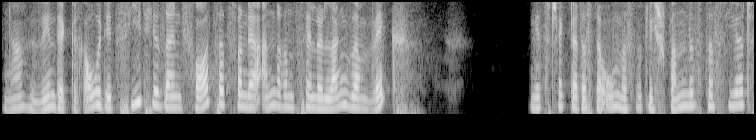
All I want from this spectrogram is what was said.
Ja, Sie sehen, der Graue, der zieht hier seinen Fortsatz von der anderen Zelle langsam weg. Und jetzt checkt er, dass da oben was wirklich Spannendes passiert.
